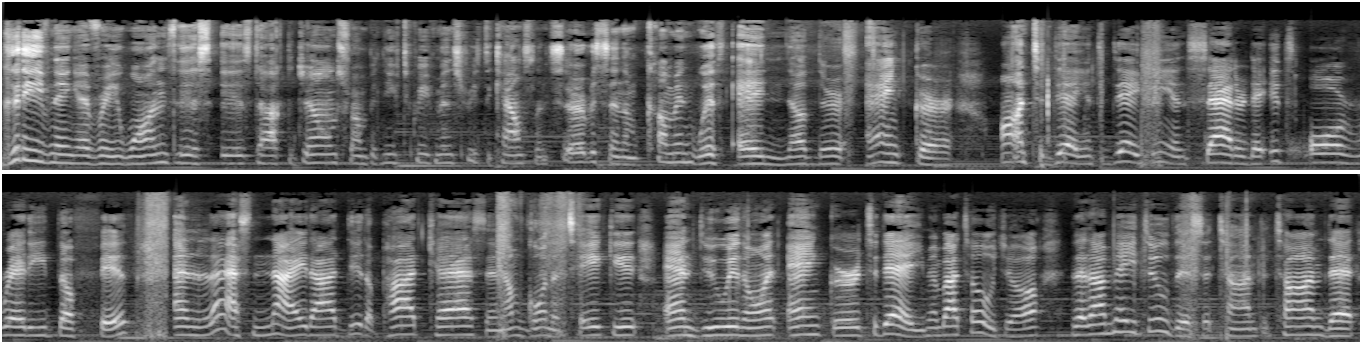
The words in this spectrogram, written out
Good evening, everyone. This is Dr. Jones from Beneath the Grief Ministries, the counseling service, and I'm coming with another anchor on today. And today being Saturday, it's already the 5th. And last night I did a podcast, and I'm to take it and do it on Anchor today. Remember, I told y'all that I may do this at time to time, that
